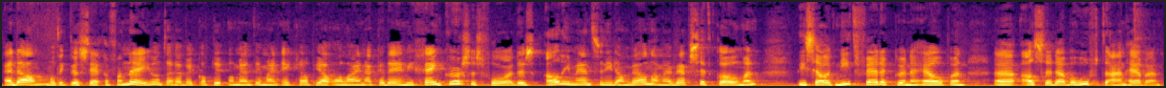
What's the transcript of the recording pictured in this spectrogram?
En dan moet ik dus zeggen van nee, want daar heb ik op dit moment in mijn Ik Help Jou Online Academie geen cursus voor. Dus al die mensen die dan wel naar mijn website komen, die zou ik niet verder kunnen helpen uh, als ze daar behoefte aan hebben.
